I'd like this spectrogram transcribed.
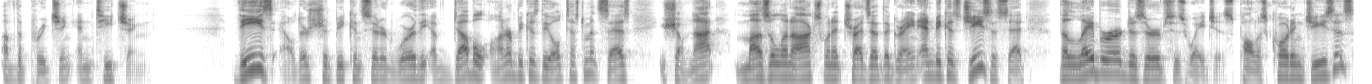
of the preaching and teaching. These elders should be considered worthy of double honor because the Old Testament says, You shall not muzzle an ox when it treads out the grain, and because Jesus said, The laborer deserves his wages. Paul is quoting Jesus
